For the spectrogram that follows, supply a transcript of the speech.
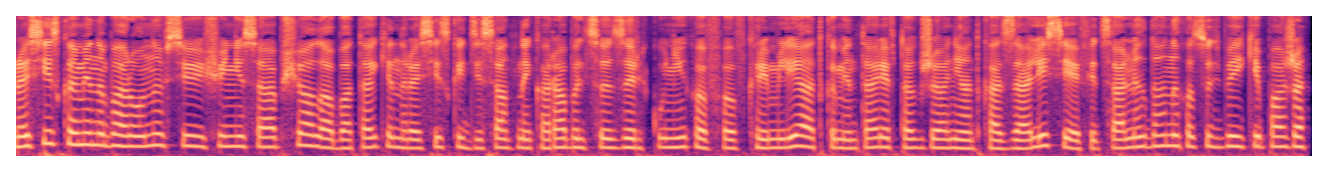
Российская Минобороны все еще не сообщала об атаке на российский десантный корабль «Цезарь Куников» в Кремле. От комментариев также они отказались, и официальных данных о судьбе экипажа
